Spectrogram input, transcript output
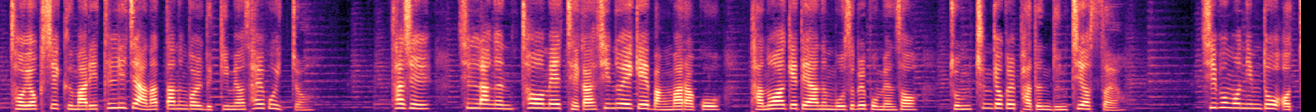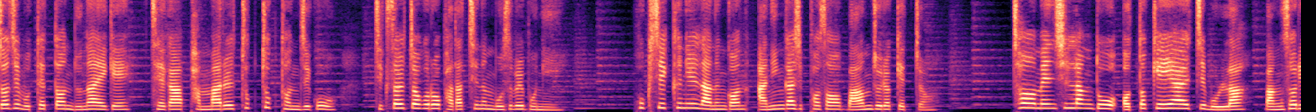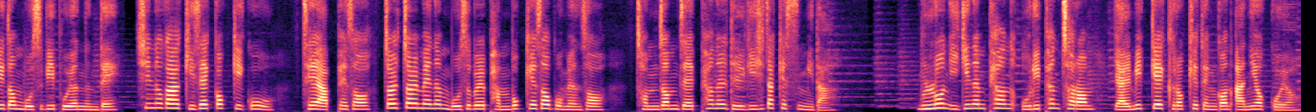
저 역시 그 말이 틀리지 않았다는 걸 느끼며 살고 있죠. 사실 신랑은 처음에 제가 신우에게 막말하고 단호하게 대하는 모습을 보면서 좀 충격을 받은 눈치였어요. 시부모님도 어쩌지 못했던 누나에게 제가 반말을 툭툭 던지고 직설적으로 받아치는 모습을 보니 혹시 큰일 나는 건 아닌가 싶어서 마음 졸였겠죠. 처음엔 신랑도 어떻게 해야 할지 몰라 망설이던 모습이 보였는데 신우가 기세 꺾이고 제 앞에서 쩔쩔매는 모습을 반복해서 보면서 점점 제 편을 들기 시작했습니다. 물론 이기는 편 우리 편처럼 얄밉게 그렇게 된 건 아니었고요.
